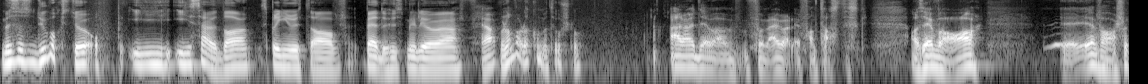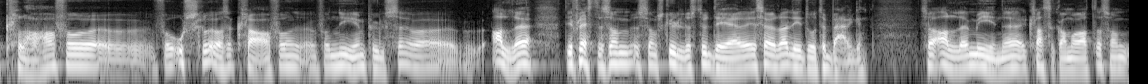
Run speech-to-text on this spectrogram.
Men så, så Du vokste jo opp i, i, Sauda, springer ut av bedehusmiljøet. Ja. Hvordan var det å komme til Oslo? Nei, det var, For meg var det fantastisk. Altså, jeg var, jeg var så klar for, for, Oslo. Jeg var så klar for, for nye impulser. Alle, De fleste som, som, skulle studere i Sauda, de dro til Bergen. Så alle mine klassekamerater som,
